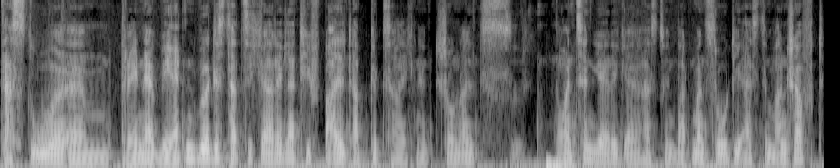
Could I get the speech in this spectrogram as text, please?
Dass du ähm, Trainer werden würdest, hat sich ja relativ bald abgezeichnet. Schon als 19-Jähriger hast du in Wattmannsroth die erste Mannschaft,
